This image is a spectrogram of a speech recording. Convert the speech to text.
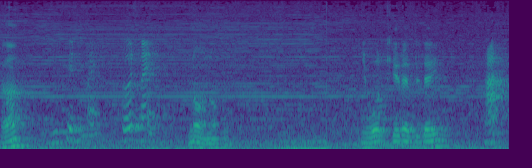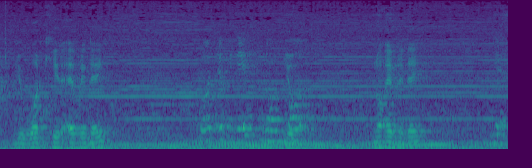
Huh? You pain my hurt my? No, no. You work here every day? Huh? You work here every day? Hurt every day? No. You, not every day. Yes.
